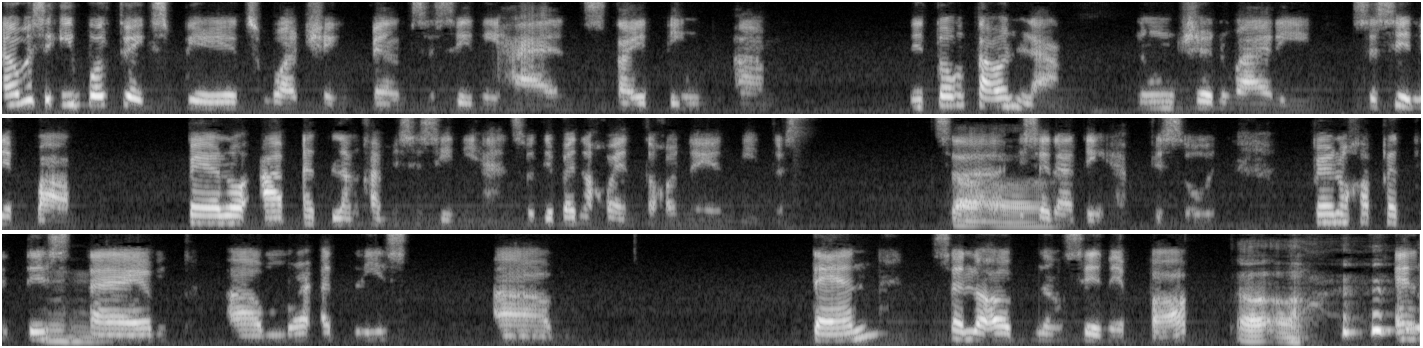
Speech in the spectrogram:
I was able to experience watching films sa sinihan starting um, nitong taon lang, nung January, sa Cinepop. Pero apat lang kami sa sinihan. So, di ba nakwento ko na yun dito sa Oo. isa nating episode. Pero kapatid, this Mhm. time, um, we're at least um, 10 sa loob ng Cinepop. Oo. And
